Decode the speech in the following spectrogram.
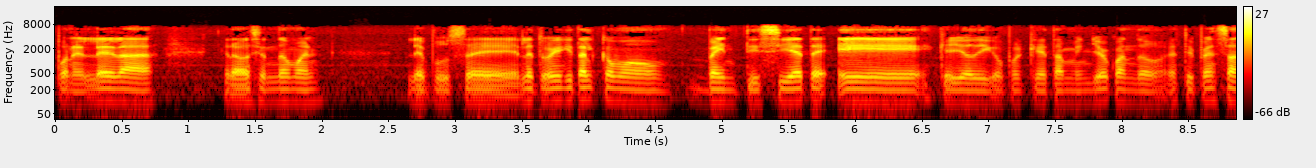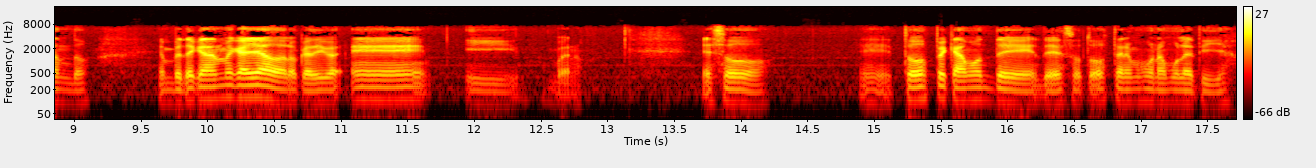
ponerle la grabación de Omar, le puse, le tuve que quitar como 27 E que yo digo, porque también yo cuando estoy pensando, en vez de quedarme callado, lo que digo es eh, y bueno, eso, eh, todos pecamos de, de eso, todos tenemos una muletilla.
